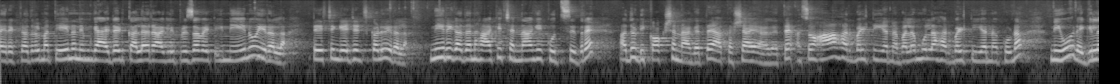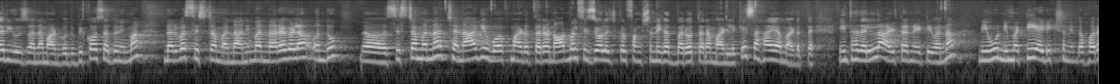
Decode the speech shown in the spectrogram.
ಡೈರೆಕ್ಟ್ ಅದರಲ್ಲಿ ಮತ್ತೆ ಏನು ನಿಮಗೆ ಆ್ಯಡೆಡ್ ಕಲರ್ ಆಗಲಿ ಪ್ರಿಸರ್ವೇಟ್ ಇನ್ನೇನೂ ಇರಲ್ಲ. ಟೇಸ್ಟಿಂಗ್ ಏಜೆಂಟ್ಸ್ಗಳು ಇರಲ್ಲ. ನೀರಿಗೆ ಅದನ್ನು ಹಾಕಿ ಚೆನ್ನಾಗಿ ಕುದಿಸಿದ್ರೆ ಅದು ಡಿಕಾಕ್ಷನ್ ಆಗುತ್ತೆ, ಆ ಕಷಾಯ ಆಗುತ್ತೆ. ಸೊ ಆ ಹರ್ಬಲ್ ಟೀಯನ್ನು ಬಲಮೂಲ ಹರ್ಬಲ್ ಟೀಯನ್ನು ಕೂಡ ನೀವು ರೆಗ್ಯುಲರ್ ಯೂಸನ್ನು ಮಾಡ್ಬೋದು. ಬಿಕಾಸ್ ಅದು ನಿಮ್ಮ ನರ್ವಸ್ ಸಿಸ್ಟಮನ್ನು ನಿಮ್ಮ ನರಗಳ ಒಂದು ಸಿಸ್ಟಮನ್ನು ಚೆನ್ನಾಗಿ ವರ್ಕ್ ಮಾಡೋ ಥರ ನಾರ್ಮಲ್ ಫಿಸಿಯಾಲಜಿಕಲ್ ಫಂಕ್ಷನಿಗೆ ಅದು ಬರೋ ಥರ ಮಾಡಲಿಕ್ಕೆ ಸಹಾಯ ಮಾಡುತ್ತೆ. ಇಂಥದ್ದೆಲ್ಲ ಆಲ್ಟರ್ನೇಟಿವನ್ನು ನೀವು ನಿಮ್ಮ ಟೀ ಅಡಿಕ್ಷನಿಂದ ಹೊರ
